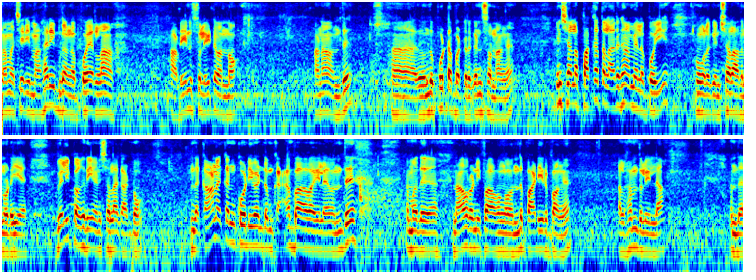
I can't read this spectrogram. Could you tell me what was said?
நம்ம சரி மகரீப்க்கு அங்கே போயிடலாம் அப்படின்னு சொல்லிட்டு வந்தோம். ஆனால் வந்து அது வந்து பூட்டப்பட்டிருக்குன்னு சொன்னாங்க. இன்ஷால்லா பக்கத்தில் அருகாமையில் போய் உங்களுக்கு இன்ஷால்லா அதனுடைய வெளிப்பகுதியை இன்ஷால்லா காட்டும் இந்த காணக்கண் கோடி வேண்டும் காபாவையில் வந்து நமது நாவரணிஃபா அவங்க வந்து பாடியிருப்பாங்க. அலமதுல்லா அந்த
